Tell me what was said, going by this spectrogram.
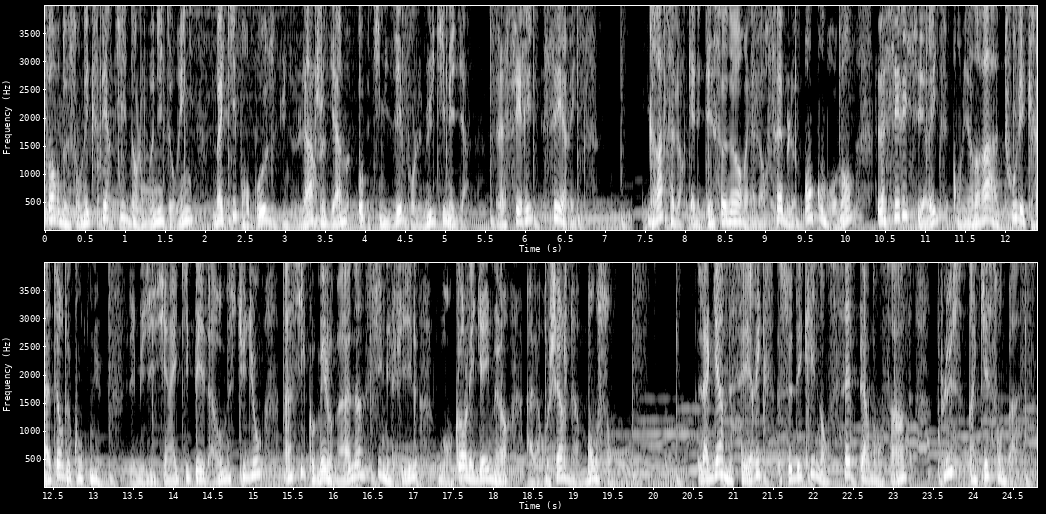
Fort de son expertise dans le monitoring, Mackie propose une large gamme optimisée pour le multimédia, la série CRX. Grâce à leur qualité sonore et à leur faible encombrement, la série CRX conviendra à tous les créateurs de contenu, les musiciens équipés d'un home studio, ainsi qu'aux mélomanes, cinéphiles ou encore les gamers à la recherche d'un bon son. La gamme CRX se décline en 7 paires d'enceintes, plus un caisson de basse.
